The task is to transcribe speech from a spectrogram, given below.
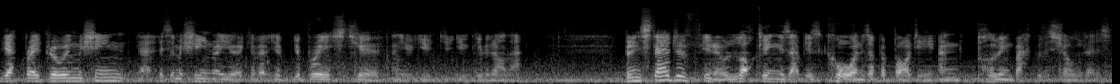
the upright rowing machine. Uh, it's a machine where you give it, you're, you're braced here and you, you, you give it all that. But instead of you know locking his up his core and his upper body and pulling back with his shoulders,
